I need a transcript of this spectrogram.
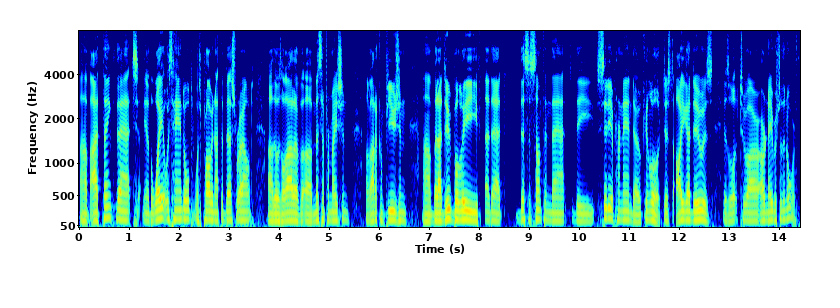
Uh, I think that you know the way it was handled was probably not the best route. Uh, there was a lot of uh, misinformation, a lot of confusion, uh, but I do believe uh, that this is something that the city of Hernando can look. Just all you got to do is is look to our, our neighbors to the north.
